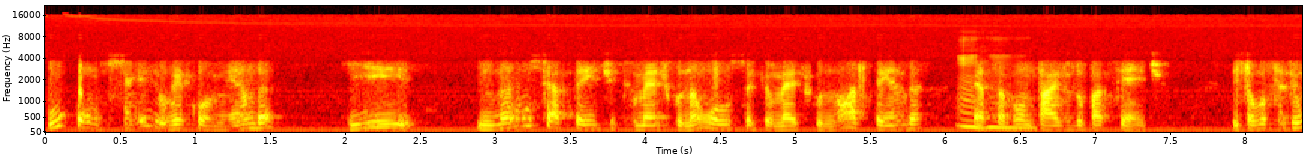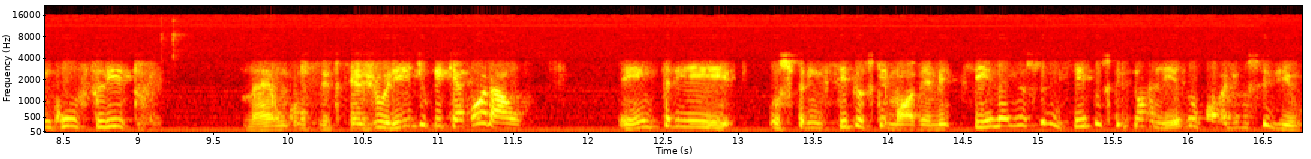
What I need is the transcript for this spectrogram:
o conselho recomenda que não se atente, que o médico não ouça, que o médico não atenda uhum. essa vontade do paciente. Então, você tem um conflito, né? um conflito que é jurídico e que é moral, entre os princípios que movem a medicina e os princípios que estão ali no Código Civil.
